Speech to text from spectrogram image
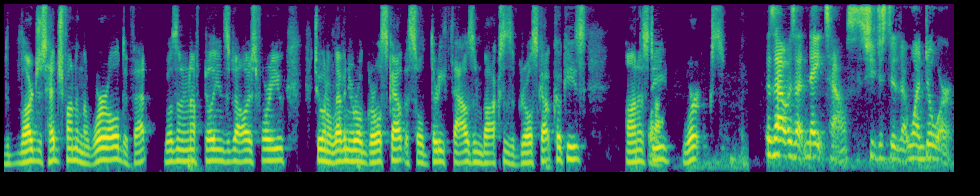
the largest hedge fund in the world, if that wasn't enough billions of dollars for you, to an 11 year old Girl Scout that sold 30,000 boxes of Girl Scout cookies, honesty wow. works. Because that was at Nate's house. She just did it at one door.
